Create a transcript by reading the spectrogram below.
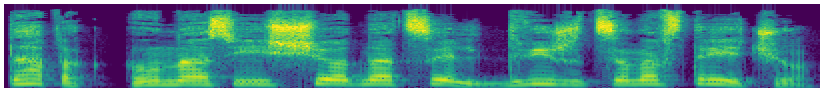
«Тапок, у нас еще одна цель, движется навстречу!»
